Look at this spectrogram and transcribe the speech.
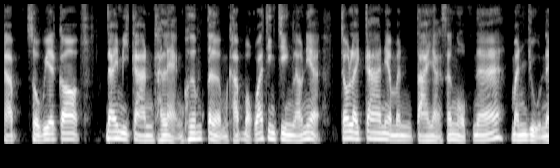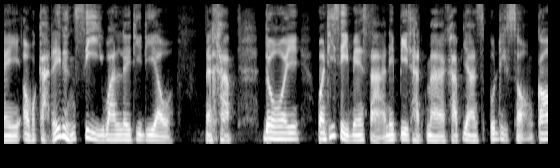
ครับโซเวียตก็ได้มีการถแถลงเพิ่มเติมครับ บอกว่าจริง ๆ แล้วเนี่ยเจ้าไลกาเนี่ยมันตายอย่างสงบนะ มันอยู่ในอวกาศได้ถึง 4 วันเลยทีเดียว นะครับ โดยวันที่ 4 เมษายนในปีถัดมาครับ ยานสปุตติก2ก็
